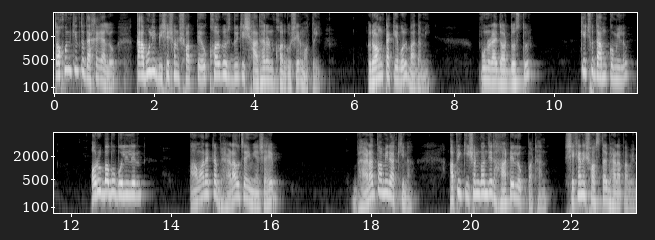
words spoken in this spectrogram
তখন কিন্তু দেখা গেল, কাবুলি বিশেষণ সত্ত্বেও খরগোশ দুইটি সাধারণ খরগোশের মতোই। রংটা কেবল বাদামি। পুনরায় দরদস্তুর, কিছু দাম কমিল। অরূপবাবু বলিলেন, আমার একটা ভেড়াও চাই মিয়া সাহেব। ভেড়া তো আমি রাখি না। আপনি কিশনগঞ্জের হাটে লোক পাঠান, সেখানে সস্তায় ভেড়া পাবেন।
